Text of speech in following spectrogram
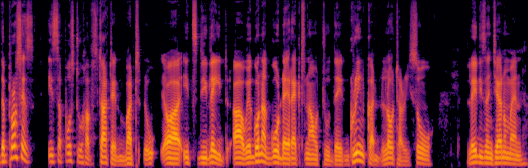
The process is supposed to have started, but uh, it's delayed. Uh, we're gonna go direct now to the green card lottery. So, ladies and gentlemen,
